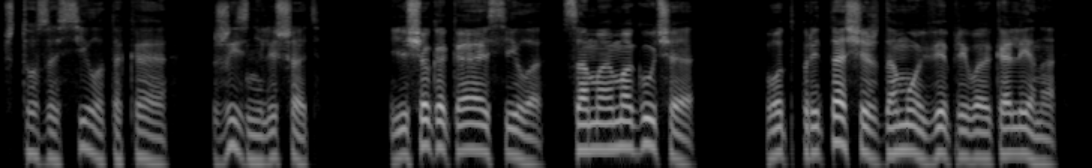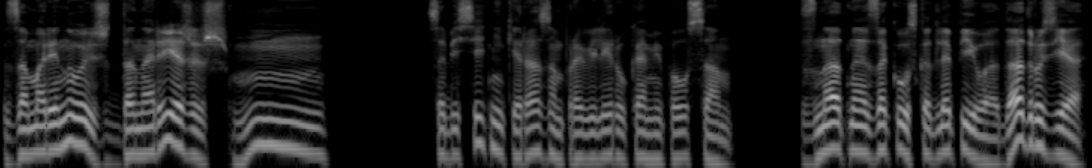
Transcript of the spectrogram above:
«Что за сила такая, жизни лишать?» «Еще какая сила, самая могучая. Вот притащишь домой вепривое колено, замаринуешь да нарежешь, ммм...» Собеседники разом провели руками по усам. «Знатная закуска для пива, да, друзья?»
